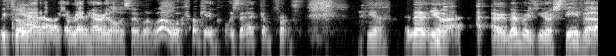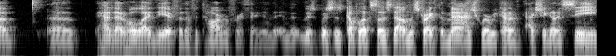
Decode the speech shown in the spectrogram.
we throw Yeah. that out like a red herring. All of a sudden, went, "Whoa, okay, what was that come from?" Yeah, and then you know, I, I remember you know Steve uh, uh, had that whole idea for the photographer thing, and, the, and the, this was a couple episodes down the strike the match where we kind of actually going to see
